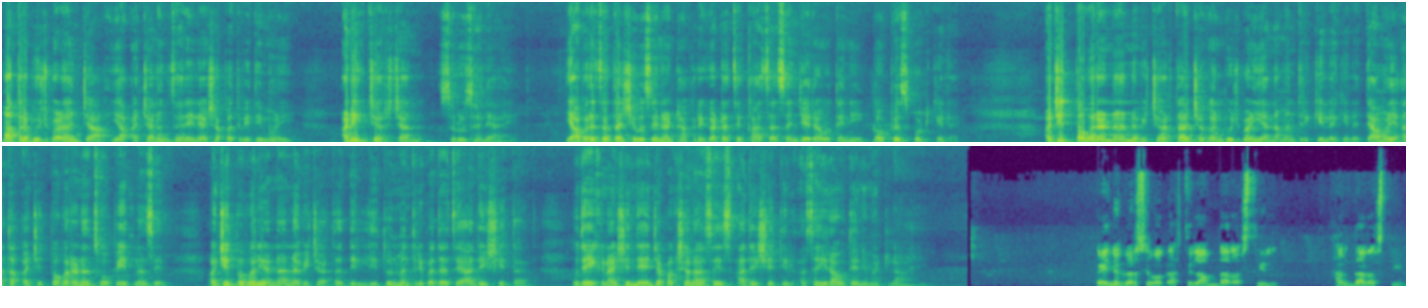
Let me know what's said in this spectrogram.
मात्र भुजबळांच्या या अचानक झालेल्या शपथविधीमुळे अनेक चर्चा सुरू झाल्या आहेत. यावरच आता शिवसेना ठाकरे गटाचे खासदार संजय राऊत यांनी गौप्यस्फोट केला आहे अजित पवारांना न विचारता छगन भुजबळ यांना मंत्री केलं गेलं. त्यामुळे आता अजित पवारांना झोप येत नसेल. अजित पवार यांना न विचारता दिल्लीतून मंत्रिपदाचे आदेश येतात. उद्या एकनाथ शिंदे यांच्या पक्षाला असेच आदेश येतील असंही राऊत यांनी म्हटलं आहे. काही नगरसेवक असतील आमदार असतील खासदार असतील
